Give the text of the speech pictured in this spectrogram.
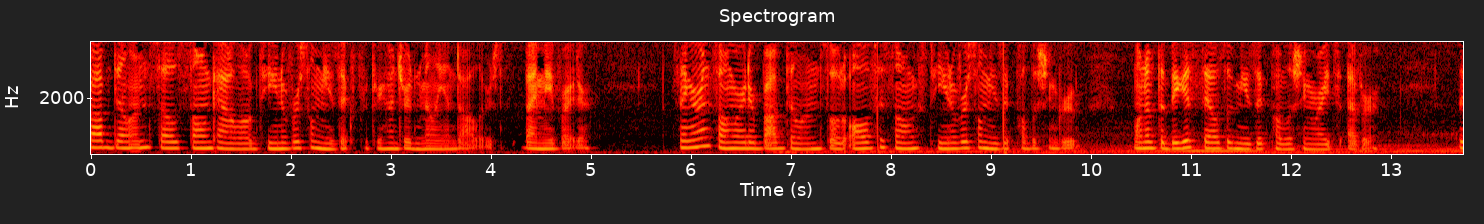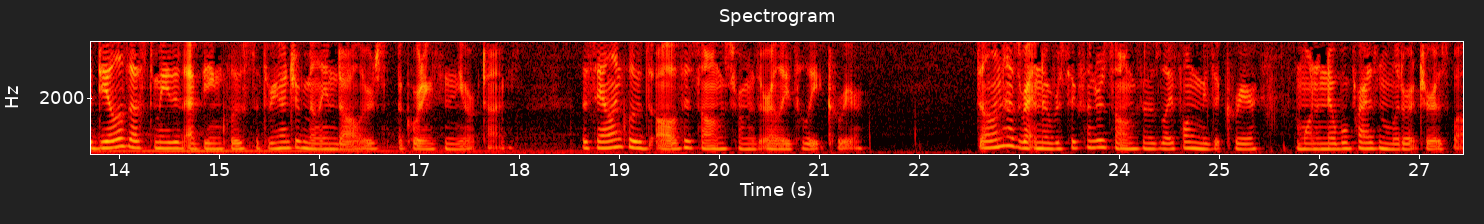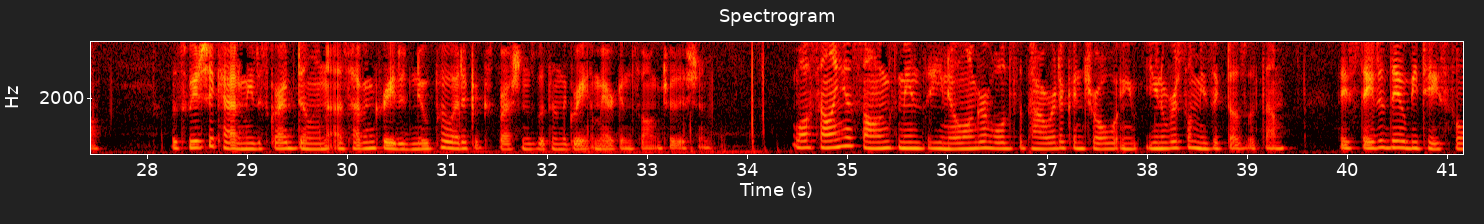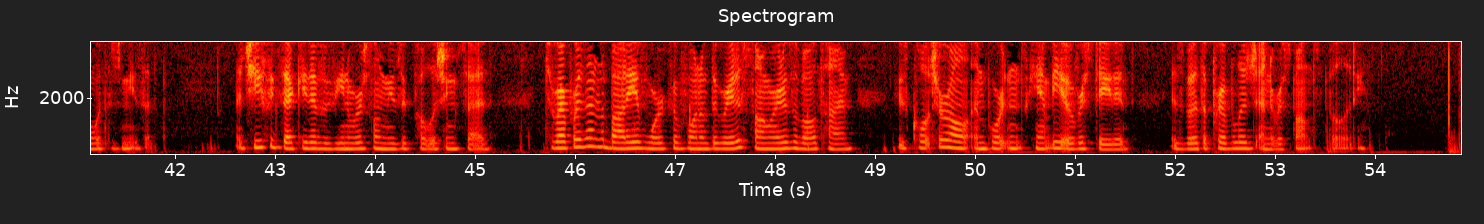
Bob Dylan sells song catalog to Universal Music for $300 million by Maeve Reiter. Singer and songwriter Bob Dylan sold all of his songs to Universal Music Publishing Group, one of the biggest sales of music publishing rights ever. The deal is estimated at being close to $300 million, according to the New York Times. The sale includes all of his songs from his early to late career. Dylan has written over 600 songs in his lifelong music career and won a Nobel Prize in Literature as well. The Swedish Academy described Dylan as having created new poetic expressions within the great American song tradition. While selling his songs means that he no longer holds the power to control what Universal Music does with them, they stated they would be tasteful with his music. The chief executive of Universal Music Publishing said, To represent the body of work of one of the greatest songwriters of all time, whose cultural importance can't be overstated, is both a privilege and a responsibility.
